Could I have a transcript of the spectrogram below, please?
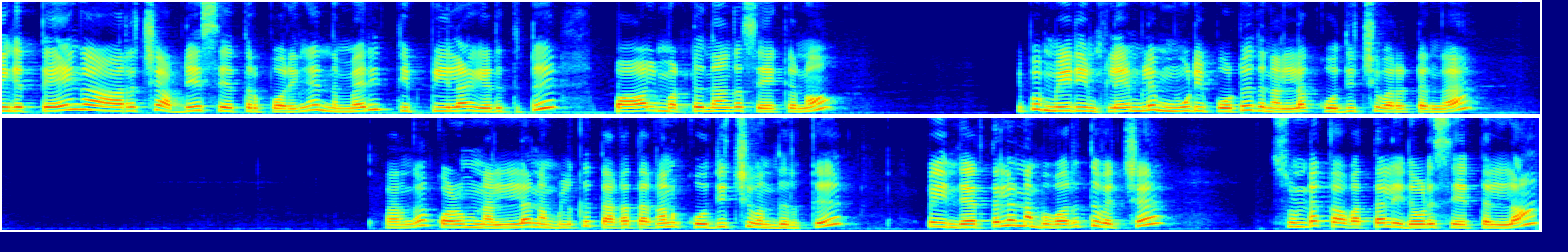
நீங்கள் தேங்காய் அரைச்சி அப்படியே சேர்த்துற போகிறீங்க இந்த மாதிரி திப்பிலாம் எடுத்துகிட்டு பால் மட்டும்தாங்க சேர்க்கணும். இப்போ மீடியம் ஃப்ளேமில் மூடி போட்டு இது நல்லா கொதித்து வரட்டுங்க. பாருங்கள் குழம்பு நல்லா நம்மளுக்கு தக தகன்னு கொதித்து வந்திருக்கு. இப்போ இந்த இடத்துல நம்ம வறுத்து வச்ச சுண்டக்காய் வத்தால் இதோடு சேர்த்துடலாம்.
